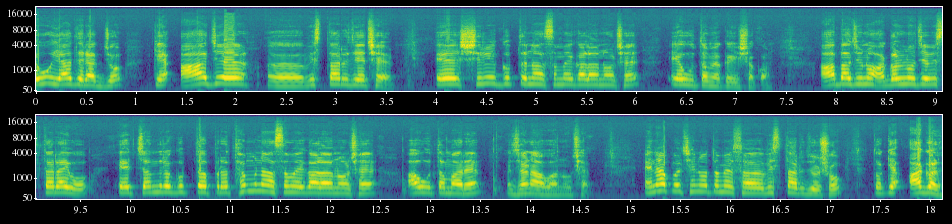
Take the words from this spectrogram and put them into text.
એવું યાદ રાખજો કે આ જે વિસ્તાર જે છે એ શ્રીગુપ્તના સમયગાળાનો છે એવું તમે કહી શકો. આ બાજુનો આગળનો જે વિસ્તાર આવ્યો એ ચંદ્રગુપ્ત પ્રથમના સમયગાળાનો છે આવું તમારે જણાવવાનું છે. એના પછીનો તમે વિસ્તાર જોશો તો કે આગળ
